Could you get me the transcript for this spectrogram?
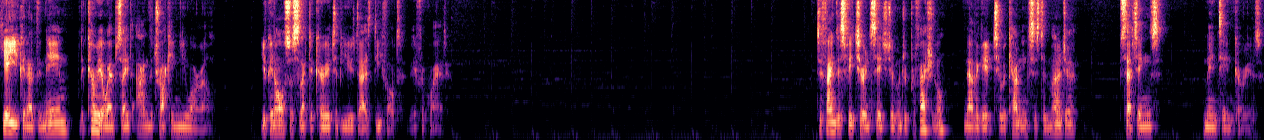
Here you can add the name, the courier website and the tracking URL. You can also select a courier to be used as default if required. To find this feature in Sage 200 Professional, navigate to Accounting System Manager, Settings, Maintain Couriers.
